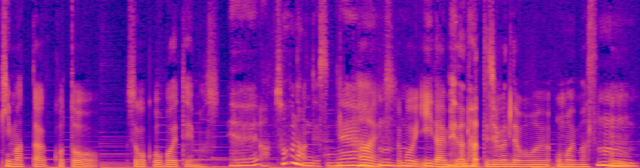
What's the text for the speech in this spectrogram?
決まったことをすごく覚えています。へえあそうなんですね。はい、うんうん。すごいいい題名だなって自分でも思います。うん、うん。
